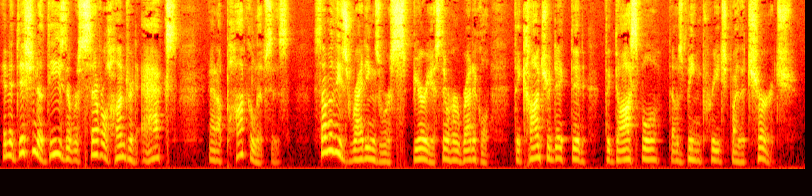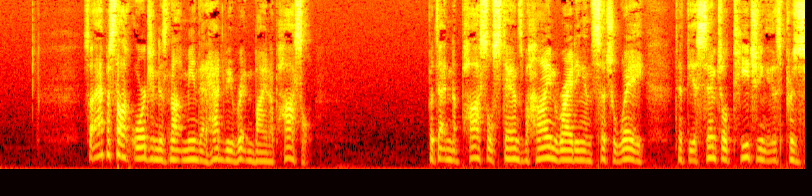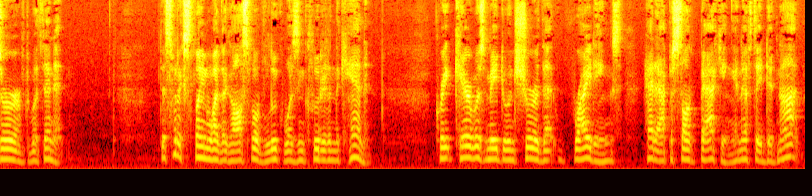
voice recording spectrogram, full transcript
In addition to these, there were several hundred Acts and Apocalypses. Some of these writings were spurious, they were heretical. They contradicted the gospel that was being preached by the church. So, apostolic origin does not mean that it had to be written by an apostle, but that an apostle stands behind writing in such a way that the essential teaching is preserved within it. This would explain why the Gospel of Luke was included in the canon. Great care was made to ensure that writings had apostolic backing, and if they did not,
